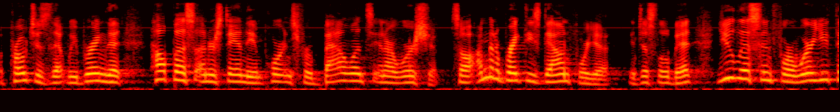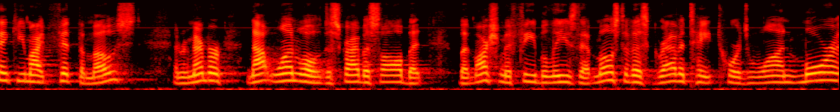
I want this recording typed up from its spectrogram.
approaches that we bring that help us understand the importance for balance in our worship. So I'm going to break these down for you in just a little bit. You listen for where you think you might fit the most. And remember, not one will describe us all, but, but Marcia McFee believes that most of us gravitate towards one more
